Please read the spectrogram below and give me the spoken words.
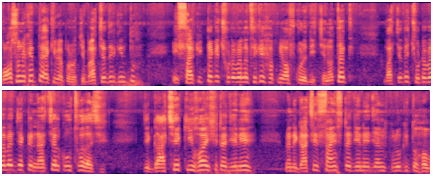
পড়াশোনার ক্ষেত্রে একই ব্যাপার হচ্ছে। বাচ্চাদের কিন্তু এই সার্কিটটাকে ছোটোবেলা থেকে আপনি অফ করে দিচ্ছেন। অর্থাৎ বাচ্চাদের ছোটোবেলার যে একটা ন্যাচারাল কৌতূহল আছে, যে গাছে কি হয় সেটা জেনে মানে গাছের সায়েন্সটা জেনে যে আমি পুলকিত হব,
